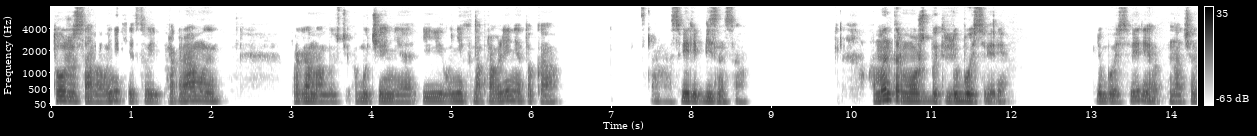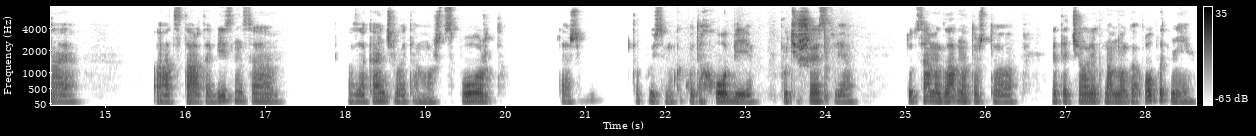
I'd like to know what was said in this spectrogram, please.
то же самое, у них есть свои программы, программы обучения, и у них направление только в сфере бизнеса. А ментор может быть в любой сфере. В любой сфере, начиная от старта бизнеса, заканчивая там, может, спорт, даже, допустим, какое-то хобби, путешествие. Тут самое главное то, что этот человек намного опытнее,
